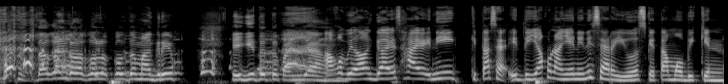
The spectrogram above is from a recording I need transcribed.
tahu kan kalau kultum maghrib kayak gitu tuh panjang aku bilang guys hai ini kita intinya aku nanyain ini serius kita mau bikin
